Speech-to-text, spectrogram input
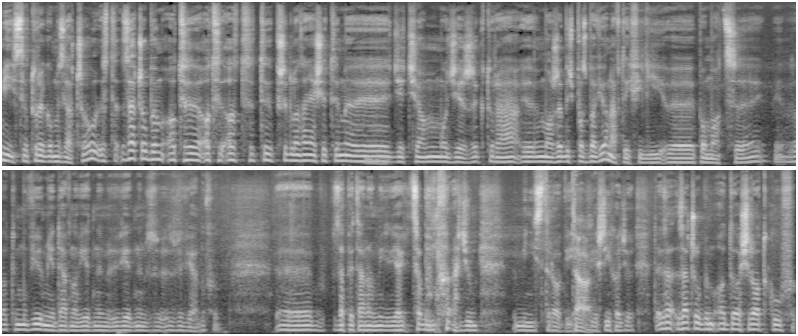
Miejsce, od którego bym zaczął? Zacząłbym od, od, od przyglądania się tym y, dzieciom, młodzieży, która może być pozbawiona w tej chwili pomocy. O tym mówiłem niedawno w jednym, w jednym z, wywiadów E, zapytano mnie, co bym poradził ministrowi, tak. jeśli chodzi o... Zacząłbym od ośrodków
